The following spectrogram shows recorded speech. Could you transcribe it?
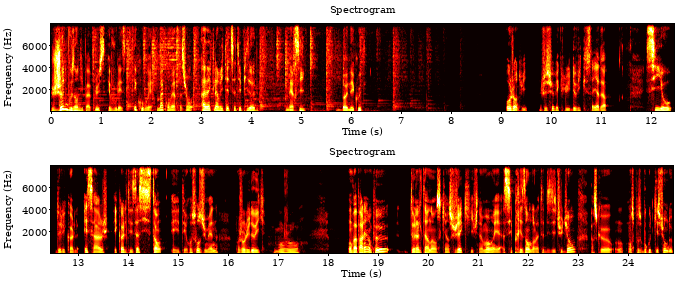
Je ne vous en dis pas plus et vous laisse découvrir ma conversation avec l'invité de cet épisode. Merci, bonne écoute. Aujourd'hui, je suis avec Ludovic Sayada, CEO de l'école ESAGE, école des assistants et des ressources humaines. Bonjour Ludovic. Bonjour. On va parler un peu de l'alternance, qui est un sujet qui finalement est assez présent dans la tête des étudiants, parce qu'on on se pose beaucoup de questions de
